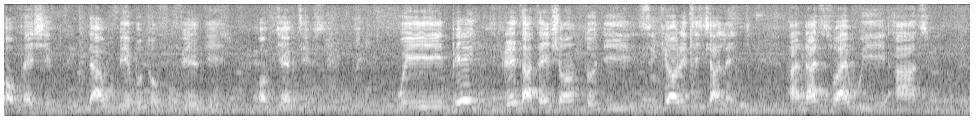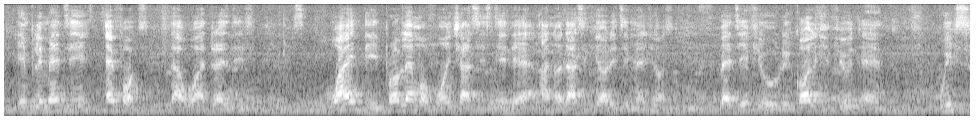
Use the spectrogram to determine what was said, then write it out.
of headship that will be able to fulfill the objectives. We pay great attention to the security challenge, and that is why we are implementing efforts that will address this. Why the problem of one chance is still there and other security measures, but if you recall in few uh, weeks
